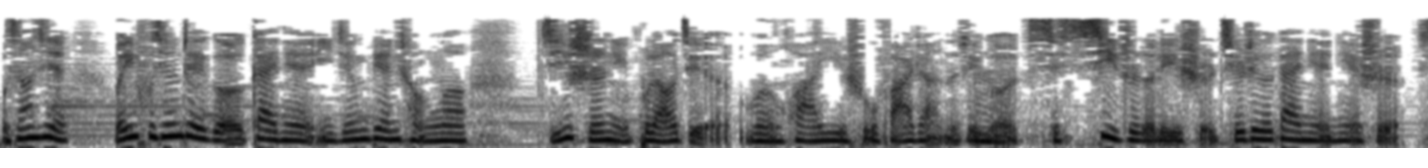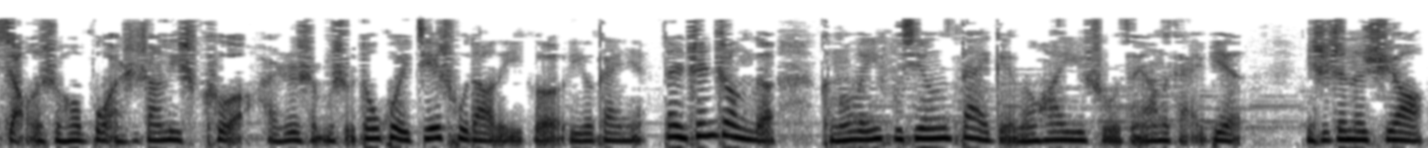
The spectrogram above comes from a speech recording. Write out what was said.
我相信文艺复兴这个概念已经变成了。即使你不了解文化艺术发展的这个细细致的历史，其实这个概念你也是小的时候，不管是上历史课还是什么时都会接触到的一个一个概念。但是真正的可能文艺复兴带给文化艺术怎样的改变，你是真的需要。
